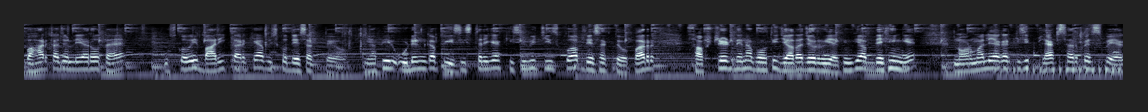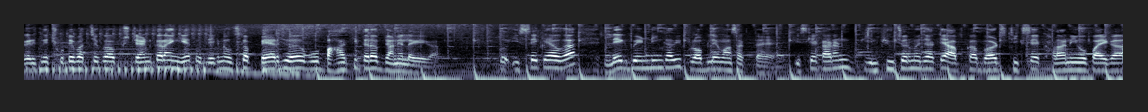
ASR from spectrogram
बाहर का जो लेयर होता है, उसको भी बारीक करके आप इसको दे सकते हो। या फिर वुडन का पीस इस तरह का किसी भी चीज़ को आप दे सकते हो, पर सबस्ट्रेट देना बहुत ही ज़्यादा ज़रूरी है, क्योंकि आप देखेंगे नॉर्मली अगर किसी फ्लैट सरफेस पे अगर इतने छोटे बच्चे को आप स्टैंड कराएँगे तो देखना उसका पैर जो है वो बाहर की तरफ़ जाने लगेगा। तो इससे क्या होगा लेग बेंडिंग का भी प्रॉब्लम आ सकता है। इसके कारण इन फ्यूचर में जाके आपका बर्ड्स ठीक से खड़ा नहीं हो पाएगा,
